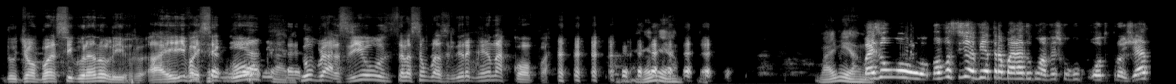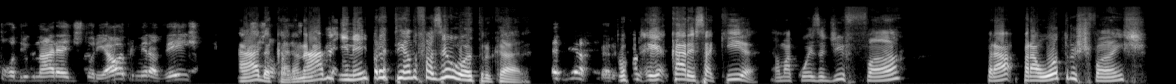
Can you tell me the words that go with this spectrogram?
do John Bunn segurando o livro. Aí vai ser gol do Brasil, seleção brasileira ganhando a Copa. É mesmo. Vai mesmo. Mas, o, mas você já havia trabalhado alguma vez com algum outro projeto, Rodrigo, na área editorial? É a primeira vez? Nada, cara, nada. E nem pretendo fazer outro, cara. É mesmo, cara. Cara, isso aqui é uma coisa de fã para outros fãs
